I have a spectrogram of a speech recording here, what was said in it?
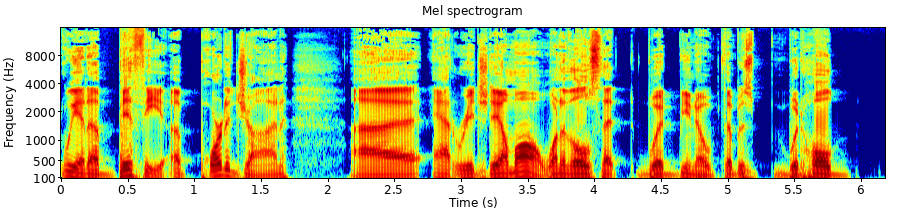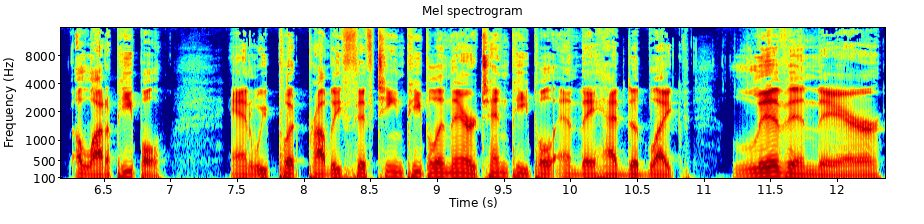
We had a Biffy, a Porta John uh, at Ridgedale Mall, one of those that would you know that was would hold a lot of people, and we put probably 15 people in there or 10 people, and they had to like live in there.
